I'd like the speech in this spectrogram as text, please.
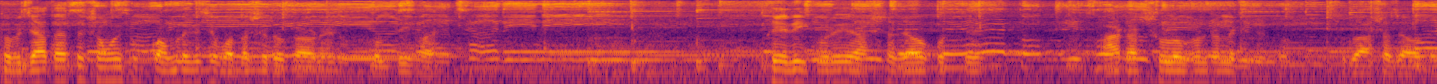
তবে যাতায়াতের সময় খুব কম লেগেছে পদ্মা সেতুর কারণে বলতেই হয়। ফেরি করে আসা যাওয়া করতে আট আট ষোলো ঘণ্টা লেগে যেত। শুধু আসা যাওয়াতে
